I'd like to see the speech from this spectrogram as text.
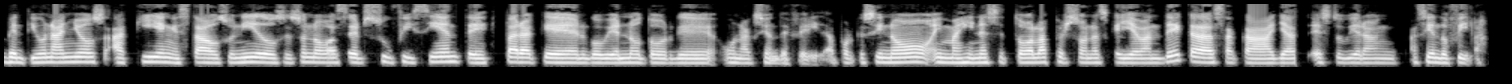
21 años aquí en Estados Unidos, eso no va a ser suficiente para que el gobierno otorgue una acción de ferida, porque si no, imagínese todas las personas que llevan décadas acá ya estuvieran haciendo fila.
